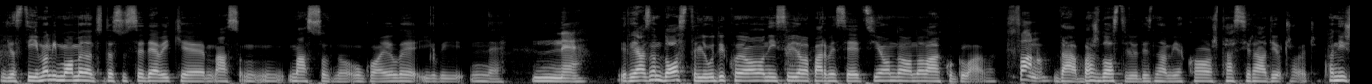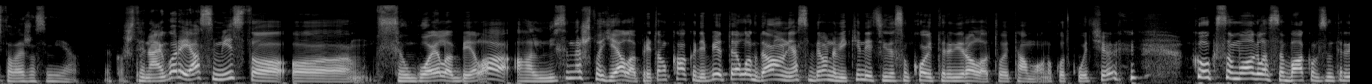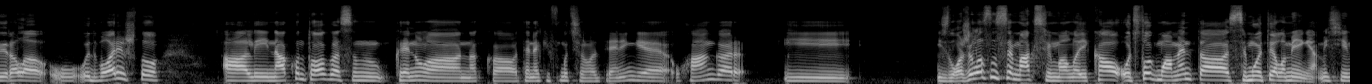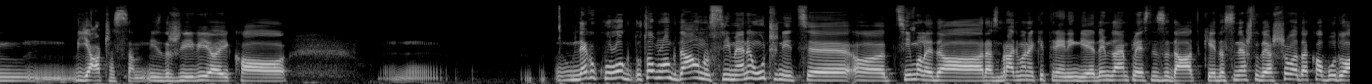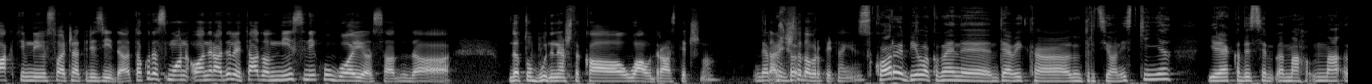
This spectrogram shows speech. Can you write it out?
Jel ste imali moment da su se devojke maso, masovno ugojile ili ne? Ne. Jer ja znam dosta ljudi koje ono nisi vidjela par meseci i onda ono lako glava. Stvarno? Da, baš dosta ljudi znam. Ja kao šta si radio čoveče? Pa ništa, ležao sam i jeo. Eko. Što je najgore, ja sam isto uh, se ugojila bila, ali nisam nešto jela. Pritom kao kad je bio taj lockdown, ja sam bila na vikendici gde sam koju trenirala, to je tamo ono kod kuće. Koliko sam mogla, sa bakom sam trenirala u, u dvorištu. Ali nakon toga sam krenula na kao te neke funkcionalne treninge u hangar i izložila sam se maksimalno i kao od tog momenta se moje telo menja. Mislim, jača sam, izdržljivija i kao nekako u, log, u tom lockdownu su i mene učenice uh, cimale da razmradimo neke treninge, da im dajem plesne zadatke, da se nešto dešava, da kao budu aktivni u svoje četiri zida. Tako da smo on, one radile tada, ali nije se niko ugojio sad da, da to bude nešto kao wow, drastično. Da, da vidiš, to je dobro pitanje. Skoro je bila kod mene devika nutricionistkinja i rekla da se ma, ma,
